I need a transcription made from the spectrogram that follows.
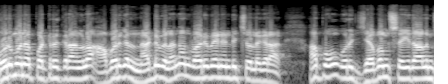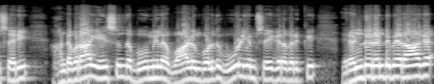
ஒருமனப்பட்டிருக்கிறாங்களோ அவர்கள் நடுவில் நான் வருவேன் என்று சொல்லுகிறார். அப்போது ஒரு ஜெபம் செய்தாலும் சரி ஆண்டவராக இயேசு இந்த பூமியில் வாழும் பொழுது ஊழியம் செய்கிறதற்கு ரெண்டு ரெண்டு பேராக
